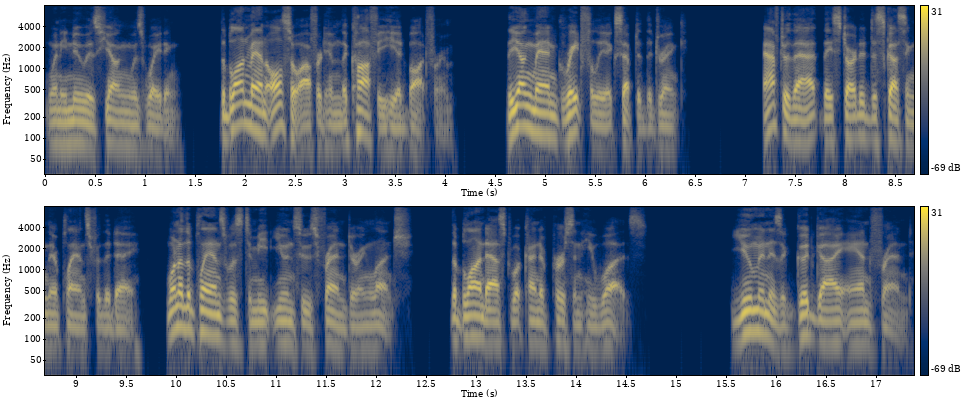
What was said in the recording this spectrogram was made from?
when he knew his young was waiting. The blond man also offered him the coffee he had bought for him. The young man gratefully accepted the drink. After that, they started discussing their plans for the day. One of the plans was to meet Yunsu's friend during lunch. The blonde asked what kind of person he was. Yuman is a good guy and friend,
